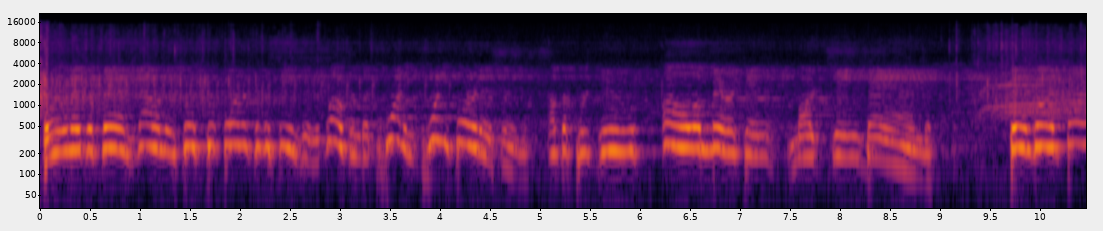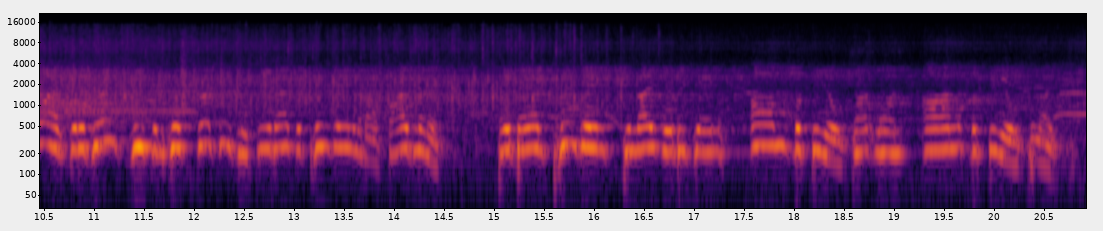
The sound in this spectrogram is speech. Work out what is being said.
Boilermaker fans, now in their first performance of the season, welcome the 2024 edition of the Purdue All-American Marching Band. Band, go ahead, fall out, get a drink, do some quick stretches. We'll see you back at pregame in about five minutes. Hey band, pregame tonight will begin on the field. Chart one on the field tonight.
